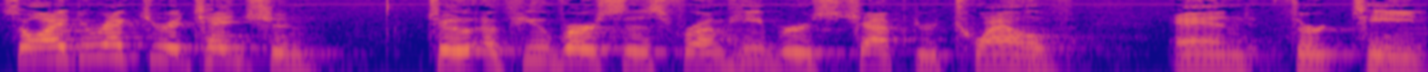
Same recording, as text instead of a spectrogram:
So I direct your attention to a few verses from Hebrews chapter 12 and 13.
